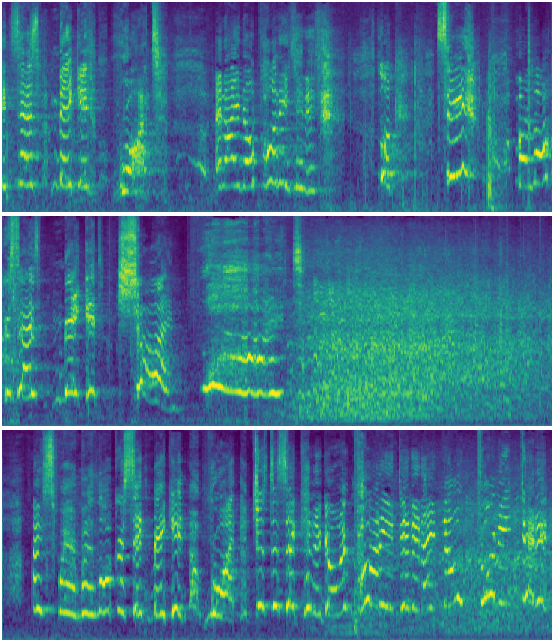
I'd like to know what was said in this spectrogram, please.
It says make it rot. And I know Ponnie did it. Look, see? My locker says make it shine. What? I swear my locker said make it rot just a second ago and Ponnie did it. I know Ponnie did it.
